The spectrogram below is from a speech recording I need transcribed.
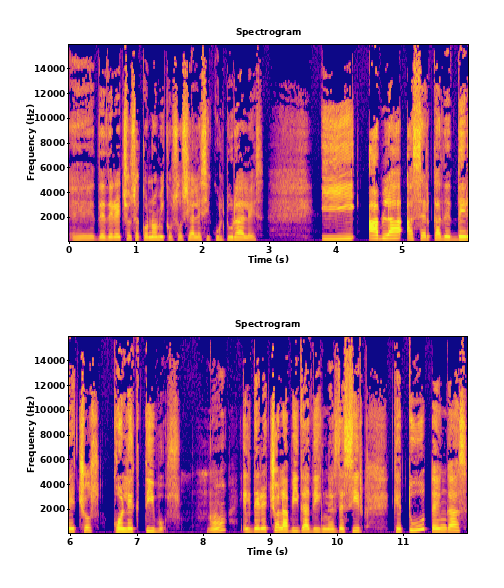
eh, de Derechos Económicos, Sociales y Culturales y habla acerca de derechos colectivos. ¿No? El derecho a la vida digna, es decir, que tú tengas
